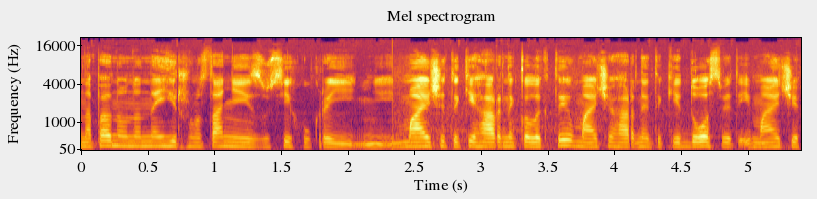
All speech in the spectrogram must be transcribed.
напевно, на найгіршому стані з усіх в Україні. Маючи такий гарний колектив, маючи гарний такий досвід і маючи.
